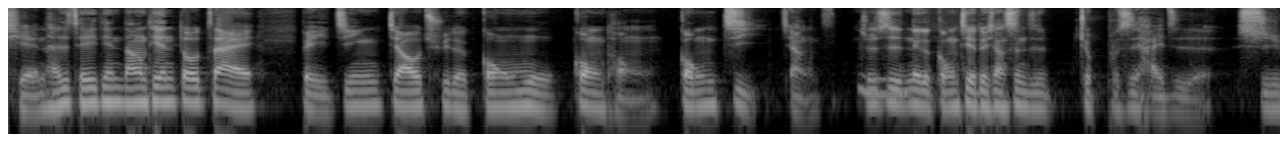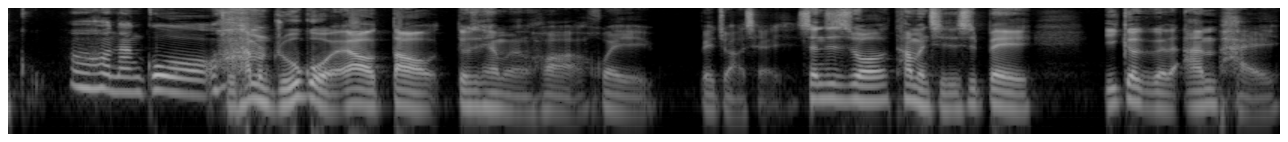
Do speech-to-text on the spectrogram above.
前。还是这一天当天，都在北京郊区的公墓共同公祭，这样子，就是那个公祭对象甚至就不是孩子的尸骨。哦，好难过。就他们如果要到六四天安门的话，会被抓起来，甚至是说他们其实是被一个个的安排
